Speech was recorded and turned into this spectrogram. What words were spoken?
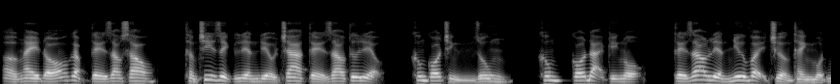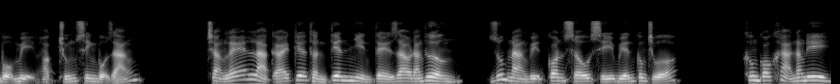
Ở ngày đó gặp tề giao sau, thậm chí dịch liền điều tra tề giao tư liệu, không có chỉnh dung, không có đại kỳ ngộ, tề giao liền như vậy trưởng thành một bộ mị hoặc chúng sinh bộ dáng. Chẳng lẽ là cái kia thần tiên nhìn tề giao đáng thương, giúp nàng vịt con xấu xí biến công chúa? Không có khả năng đi,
